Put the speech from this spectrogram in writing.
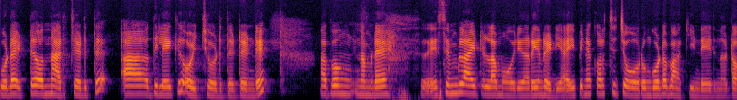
കൂടെ ഇട്ട് ഒന്ന് അരച്ചെടുത്ത് അതിലേക്ക് ഒഴിച്ചു കൊടുത്തിട്ടുണ്ട്. അപ്പം നമ്മുടെ സിമ്പിളായിട്ടുള്ള മോര് കറിയും റെഡിയായി. പിന്നെ കുറച്ച് ചോറും കൂടെ ബാക്കി ഉണ്ടായിരുന്നു കേട്ടോ.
